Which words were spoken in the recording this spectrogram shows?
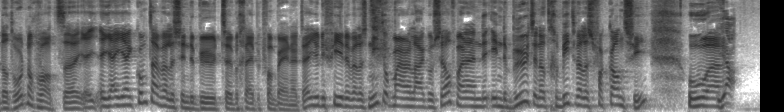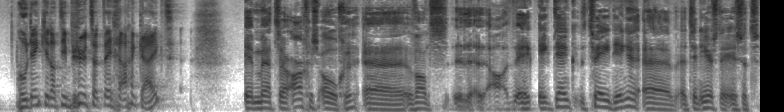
dat wordt nog wat. jij, jij komt daar wel eens in de buurt, begreep ik van Bernard. Hè? Jullie vieren wel eens niet op Mar-a-Lago zelf... maar in de, in de buurt en dat gebied wel eens vakantie. Hoe, ja. Hoe denk je dat die buurt er tegenaan kijkt? Met uh, argusogen. Uh, want uh, ik, ik, denk twee dingen. ten eerste is het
